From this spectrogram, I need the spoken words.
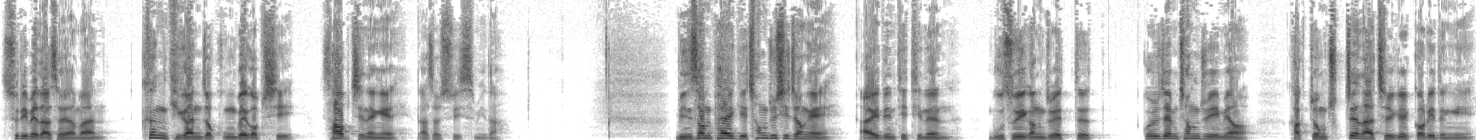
수립에 나서야만 큰 기간적 공백 없이 사업 진행에 나설 수 있습니다. 민선 8기 청주시정의 아이덴티티는 무수히 강조했듯 꿀잼 청주이며 각종 축제나 즐길거리 등이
